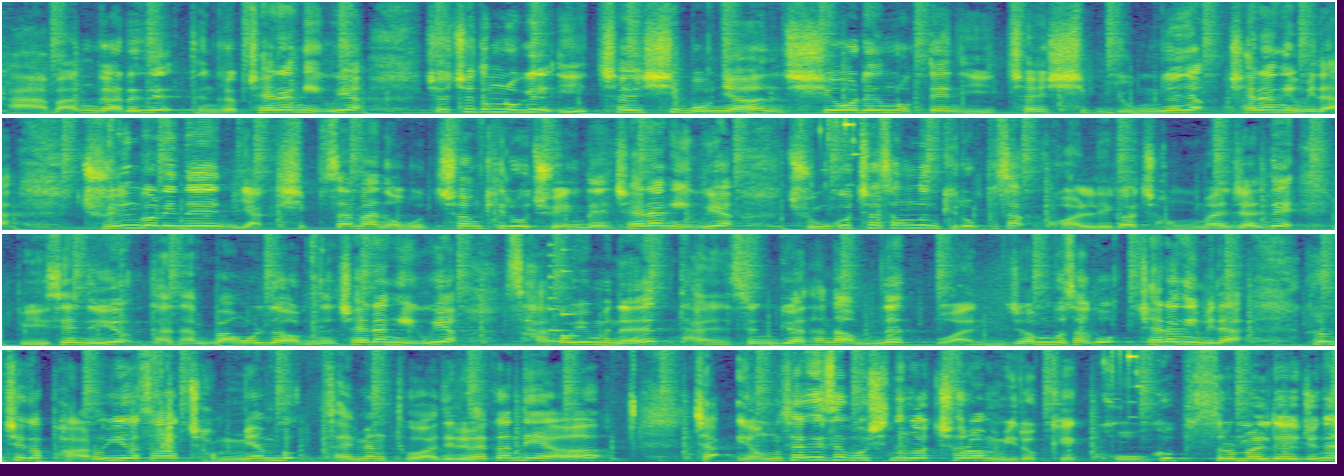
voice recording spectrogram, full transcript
아방가르드 등급 차량이고요. 최초 등록일 2015년 10월에 등록된 2016년형 차량입니다. 주행거리는 약 14만 5천 킬로 주행된 차량이고요. 중고차 성능 기록 부상 관리가 정말 잘 돼 미세누유 단 한 방울도 없는 차량이고요. 사고 유무는 단순 교환 하나 없는 완전 무사고 차량입니다. 그럼 제가 바로 이어서 전면부 설명 도와드리려 할 건데요. 자, 영상에서 보시는 것처럼 이렇게 고급스러움을 더해주는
